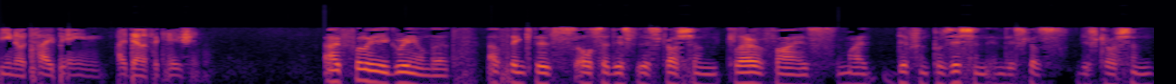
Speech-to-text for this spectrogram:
phenotyping identification? I fully agree on that. I think this also this discussion clarifies my different position in this discussion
